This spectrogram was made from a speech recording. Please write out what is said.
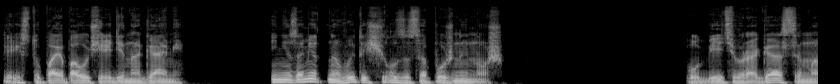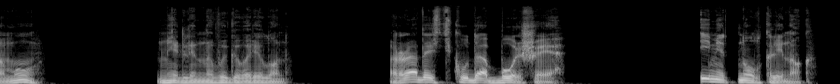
переступая по очереди ногами, и незаметно вытащил за сапожный нож. Убить врага самому — медленно выговорил он. «Радость куда большая». И метнул клинок.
